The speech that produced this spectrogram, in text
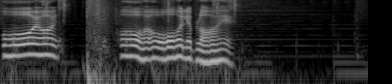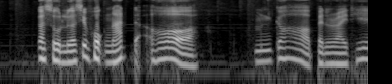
โอ้ยโอ้ยโอ้ยโอ้ยเรียบร้อย กระสุนเหลือ 16 นัดอะโอ้มันก็เป็นอะไรที่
